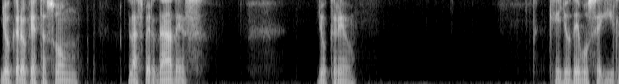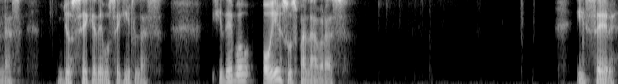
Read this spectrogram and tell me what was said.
Yo creo que estas son las verdades. Yo creo que yo debo seguirlas. Yo sé que debo seguirlas. Y debo oír sus palabras. Y ser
